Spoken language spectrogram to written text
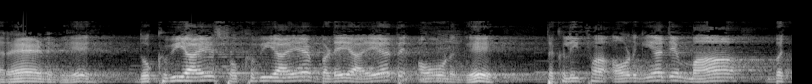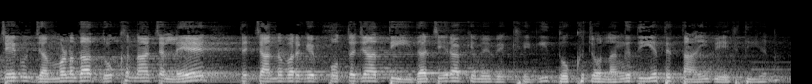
ਰਹਿਣਗੇ। ਦੁੱਖ ਵੀ ਆਏ, ਸੁੱਖ ਵੀ ਆਏ ਐ ਬੜੇ ਆਏ ਐ ਤੇ ਆਉਣਗੇ। ਤਕਲੀਫਾਂ ਆਉਣਗੀਆਂ, ਜੇ ਮਾਂ ਬੱਚੇ ਨੂੰ ਜੰਮਣ ਦਾ ਦੁੱਖ ਨਾ ਝੱਲੇ ਤੇ ਚੰਨ ਵਰਗੇ ਪੁੱਤ ਜਾਂ ਧੀ ਦਾ ਚਿਹਰਾ ਕਿਵੇਂ ਵੇਖੇਗੀ? ਦੁੱਖ ਚੋਂ ਲੰਘਦੀ ਹੈ ਤੇ ਤਾਂ ਹੀ ਵੇਖਦੀ ਹੈ ਨਾ।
